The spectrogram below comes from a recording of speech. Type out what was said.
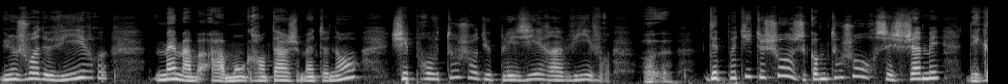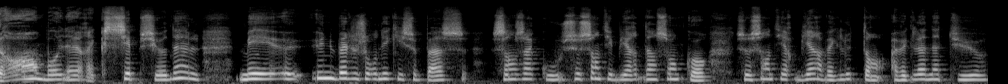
une joie de vivre, même à, mon grand âge maintenant, j'éprouve toujours du plaisir à vivre euh, des petites choses, comme toujours. C'est jamais des grands bonheurs exceptionnels, mais euh, une belle journée qui se passe sans à coup, se sentir bien dans son corps, se sentir bien avec le temps, avec la nature,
